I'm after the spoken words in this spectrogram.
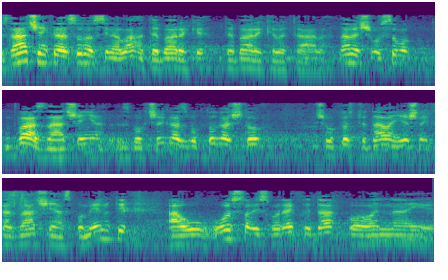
Značenje kada se odnosi na Allaha te bareke, te bareke vetala. Navešemo samo dva značenja, zbog čega? Zbog toga što ćemo kroz predavanje još neka značenja spomenuti, a u, osnovi smo rekli da onaj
